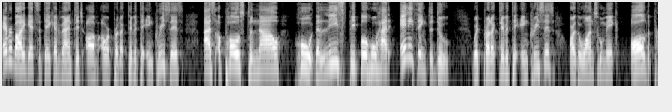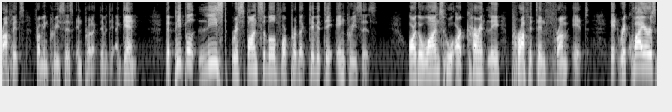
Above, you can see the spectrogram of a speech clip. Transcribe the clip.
everybody gets to take advantage of our productivity increases as opposed to now who the least people who had anything to do with productivity increases are the ones who make all the profits from increases in productivity. Again, the people least responsible for productivity increases are the ones who are currently profiting from it. It requires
